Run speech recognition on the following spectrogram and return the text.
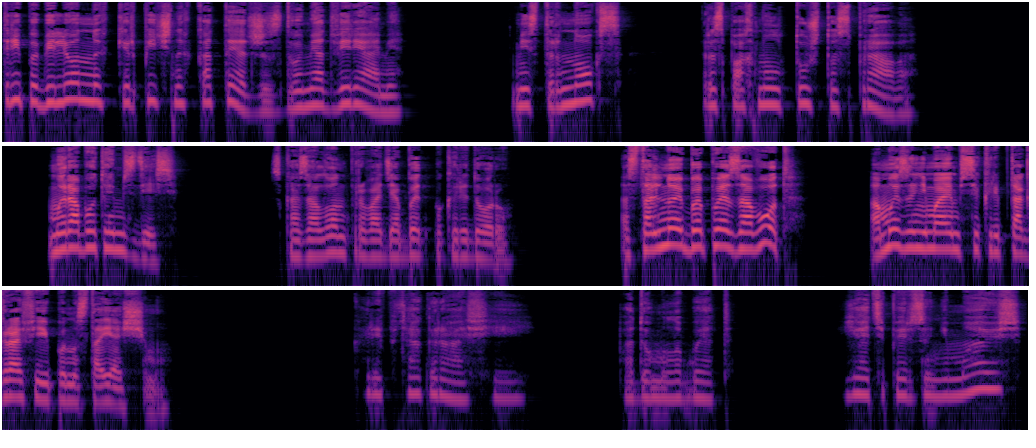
три побеленных кирпичных коттеджа с двумя дверями. Мистер Нокс распахнул ту, что справа. «Мы работаем здесь», — сказал он, проводя Бет по коридору. Остальной БП завод, а мы занимаемся криптографией по-настоящему. Криптографией, подумала Бет. Я теперь занимаюсь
